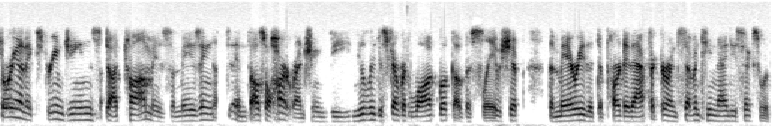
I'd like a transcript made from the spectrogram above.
story on extremegenes.com is amazing and also heart wrenching. The newly discovered logbook of a slave ship, the Mary, that departed Africa in 1796 with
